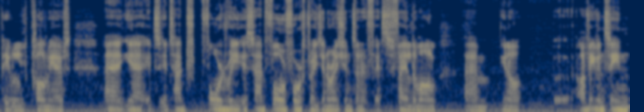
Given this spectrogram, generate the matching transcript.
people call me out. Uh, yeah, it's it's had four re- it's had four forced regenerations and it, it's failed them all. Um, you know, I've even seen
